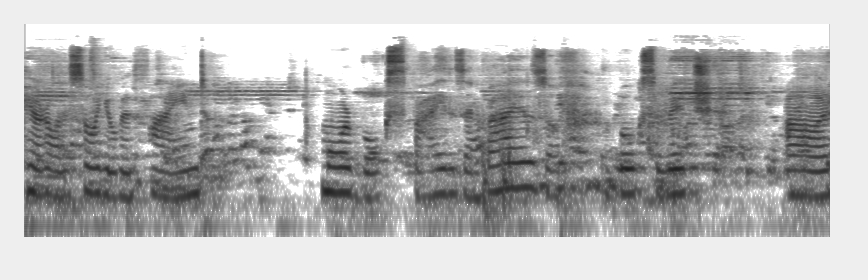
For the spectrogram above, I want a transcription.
here also you will find more books piles and piles of books which are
